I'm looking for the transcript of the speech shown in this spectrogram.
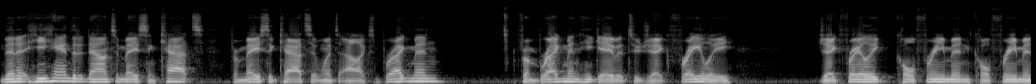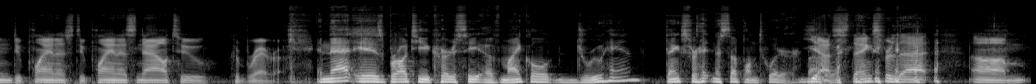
then it, he handed it down to Mason Katz. From Mason Katz, it went to Alex Bregman. From Bregman, he gave it to Jake Fraley. Jake Fraley, Cole Freeman, Cole Freeman, Duplantis, Duplantis, now to Cabrera. And that is brought to you courtesy of Michael Druhan. Thanks for hitting us up on Twitter. by the way. Yes, thanks for that. Um,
